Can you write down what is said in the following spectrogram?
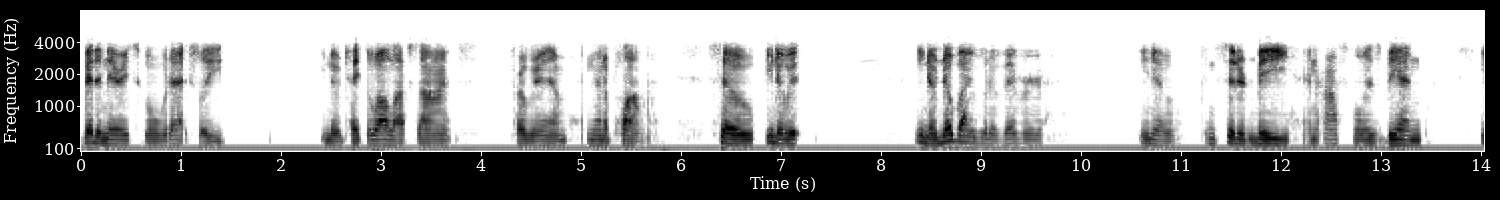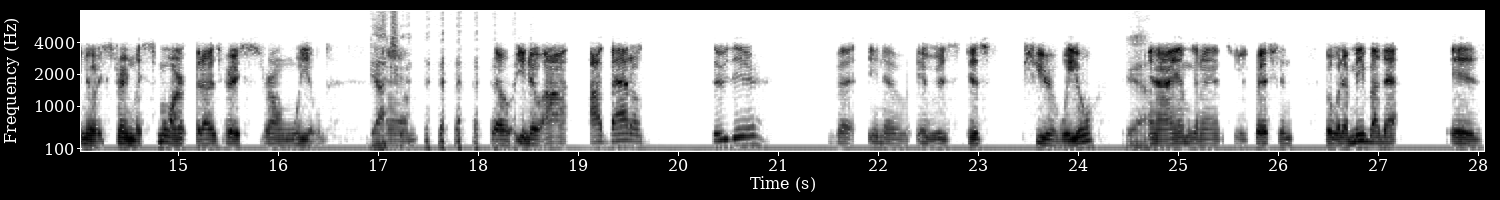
veterinary school would actually, you know, take the wildlife science program and then apply. So, you know, it, you know, nobody would have ever, you know, considered me in high school as being you know, extremely smart, but I was very strong willed. Gotcha. Um, so, you know, I, I battled through there, but, you know, it was just sheer will. Yeah. And I am going to answer your question. But what I mean by that is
